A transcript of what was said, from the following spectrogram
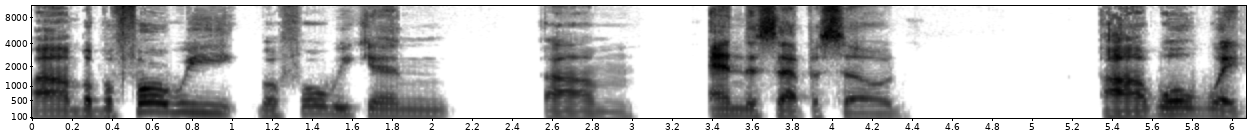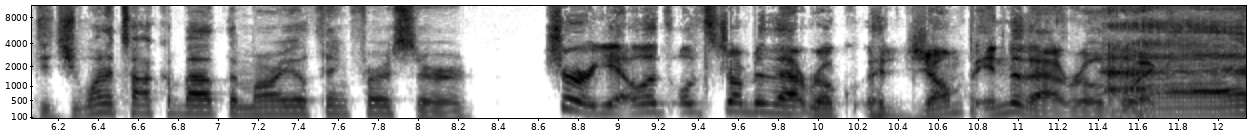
Um, but before we before we can um, end this episode, uh, well, wait. Did you want to talk about the Mario thing first, or Sure, yeah. Let's let's jump into that real quick. Jump into that real quick. Ah,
